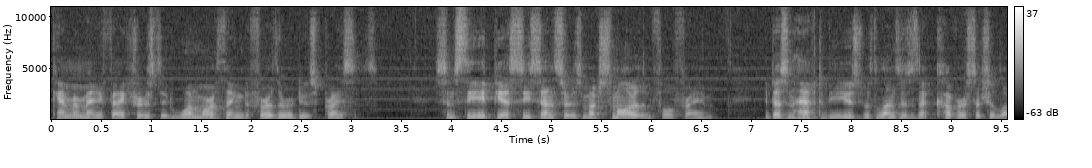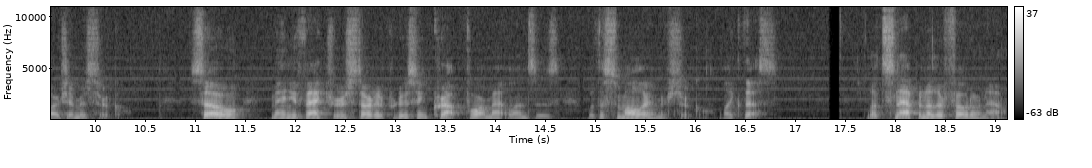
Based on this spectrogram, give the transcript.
Camera manufacturers did one more thing to further reduce prices. Since the APS-C sensor is much smaller than full frame, it doesn't have to be used with lenses that cover such a large image circle. So, manufacturers started producing crop format lenses with a smaller image circle, like this. Let's snap another photo now.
